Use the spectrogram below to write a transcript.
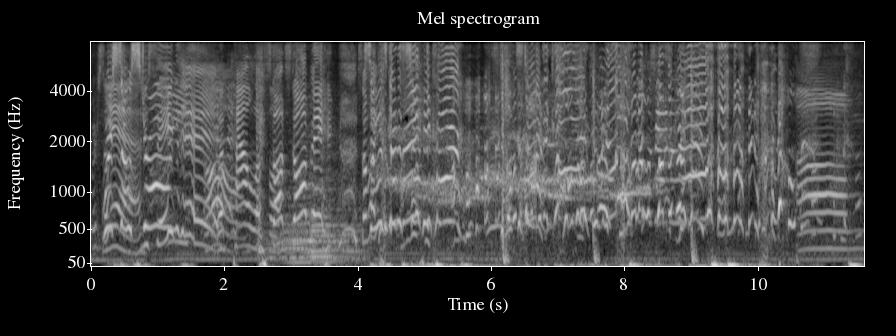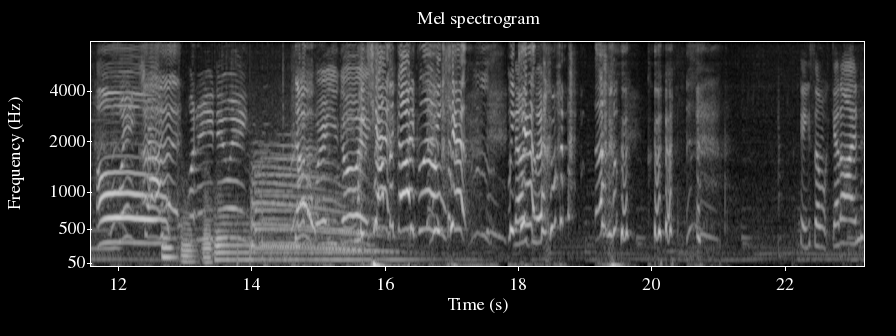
We're, We're Yeah. so You strong. Saved it. Oh. We're powerful. Stop stopping. Someone Someone's gonna stop the car. Stop, stop the car. Um. Oh! Uh, what are you doing? no, Where are you going? we can't. The car glue. We can't. We No can't. glue. okay, so get on.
